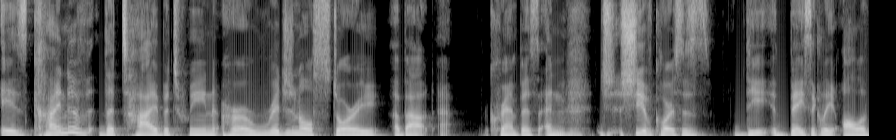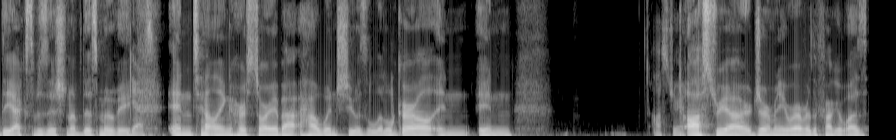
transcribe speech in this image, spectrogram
is kind of the tie between her original story about Krampus and Mm-hmm. she of course is the basically all of the exposition of this movie Yes. and telling her story about how when she was a little girl in in Austria. Austria or Germany, wherever the fuck it was,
